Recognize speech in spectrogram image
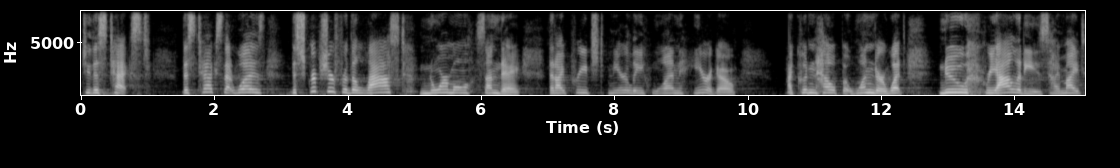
to this text, this text that was the scripture for the last normal Sunday that I preached nearly one year ago. I couldn't help but wonder what new realities I might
